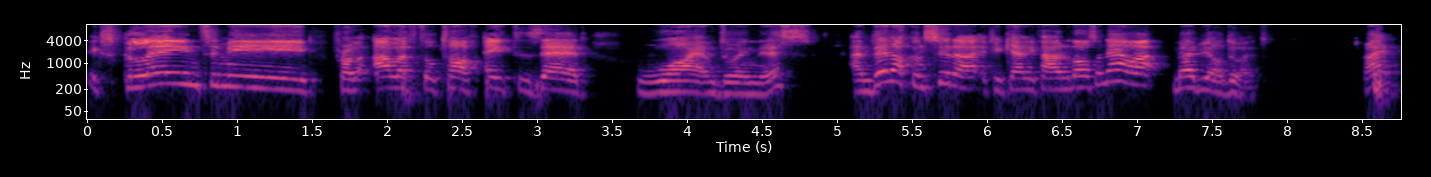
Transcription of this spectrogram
Explain to me from Aleph till Tov, A to Z, why I'm doing this. And then I'll consider if you get me $500 an hour, maybe I'll do it, right?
